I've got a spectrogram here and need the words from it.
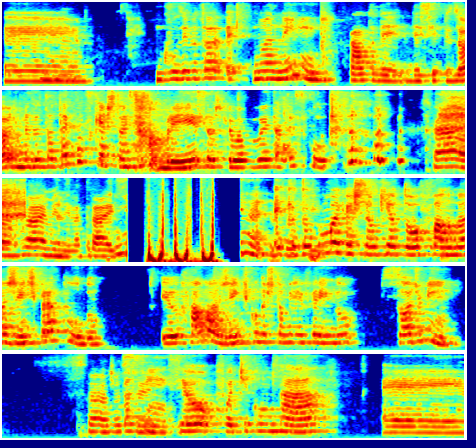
É... Uhum. Inclusive, tô... É, não é nem falta de, desse episódio, mas eu tô até com as questões sobre isso, acho que eu vou aproveitar a escuta. Fala, vai, menina, traz. É que eu tô com uma questão que eu tô falando a gente para tudo. Eu falo a gente quando eu estou me referindo só de mim. Só tipo você. assim, se eu for te contar, é...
